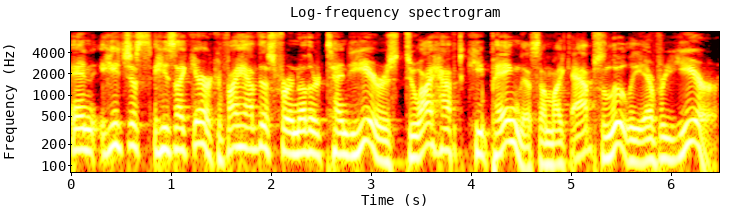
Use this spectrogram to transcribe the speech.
And he's just, he's like, Eric, if I have this for another 10 years, do I have to keep paying this? I'm like, absolutely, every year.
